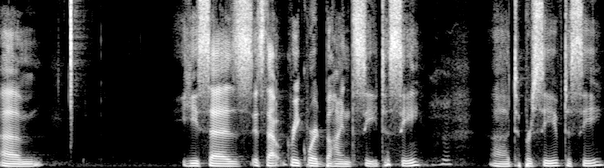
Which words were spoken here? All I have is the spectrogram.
Um, he says it's that Greek word behind see to see, uh, to perceive, to see.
